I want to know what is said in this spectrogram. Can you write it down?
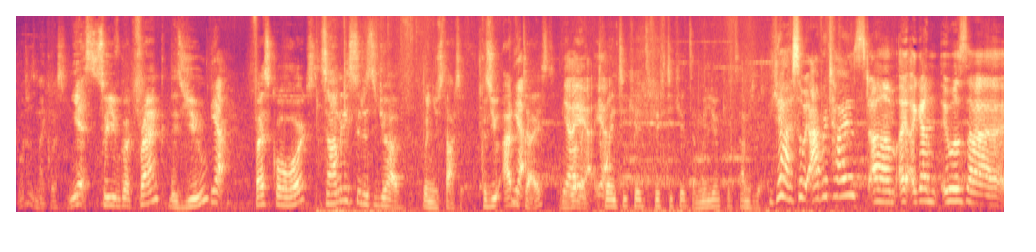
What was my question? Yes. So you've got Frank. There's you. Yeah. First cohort. So how many students did you have when you started? Because you advertised. You Yeah, got, yeah, like yeah. 20 kids, 50 kids, a million kids. How many? did you? Yeah, so we advertised. Um, again, it was uh,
